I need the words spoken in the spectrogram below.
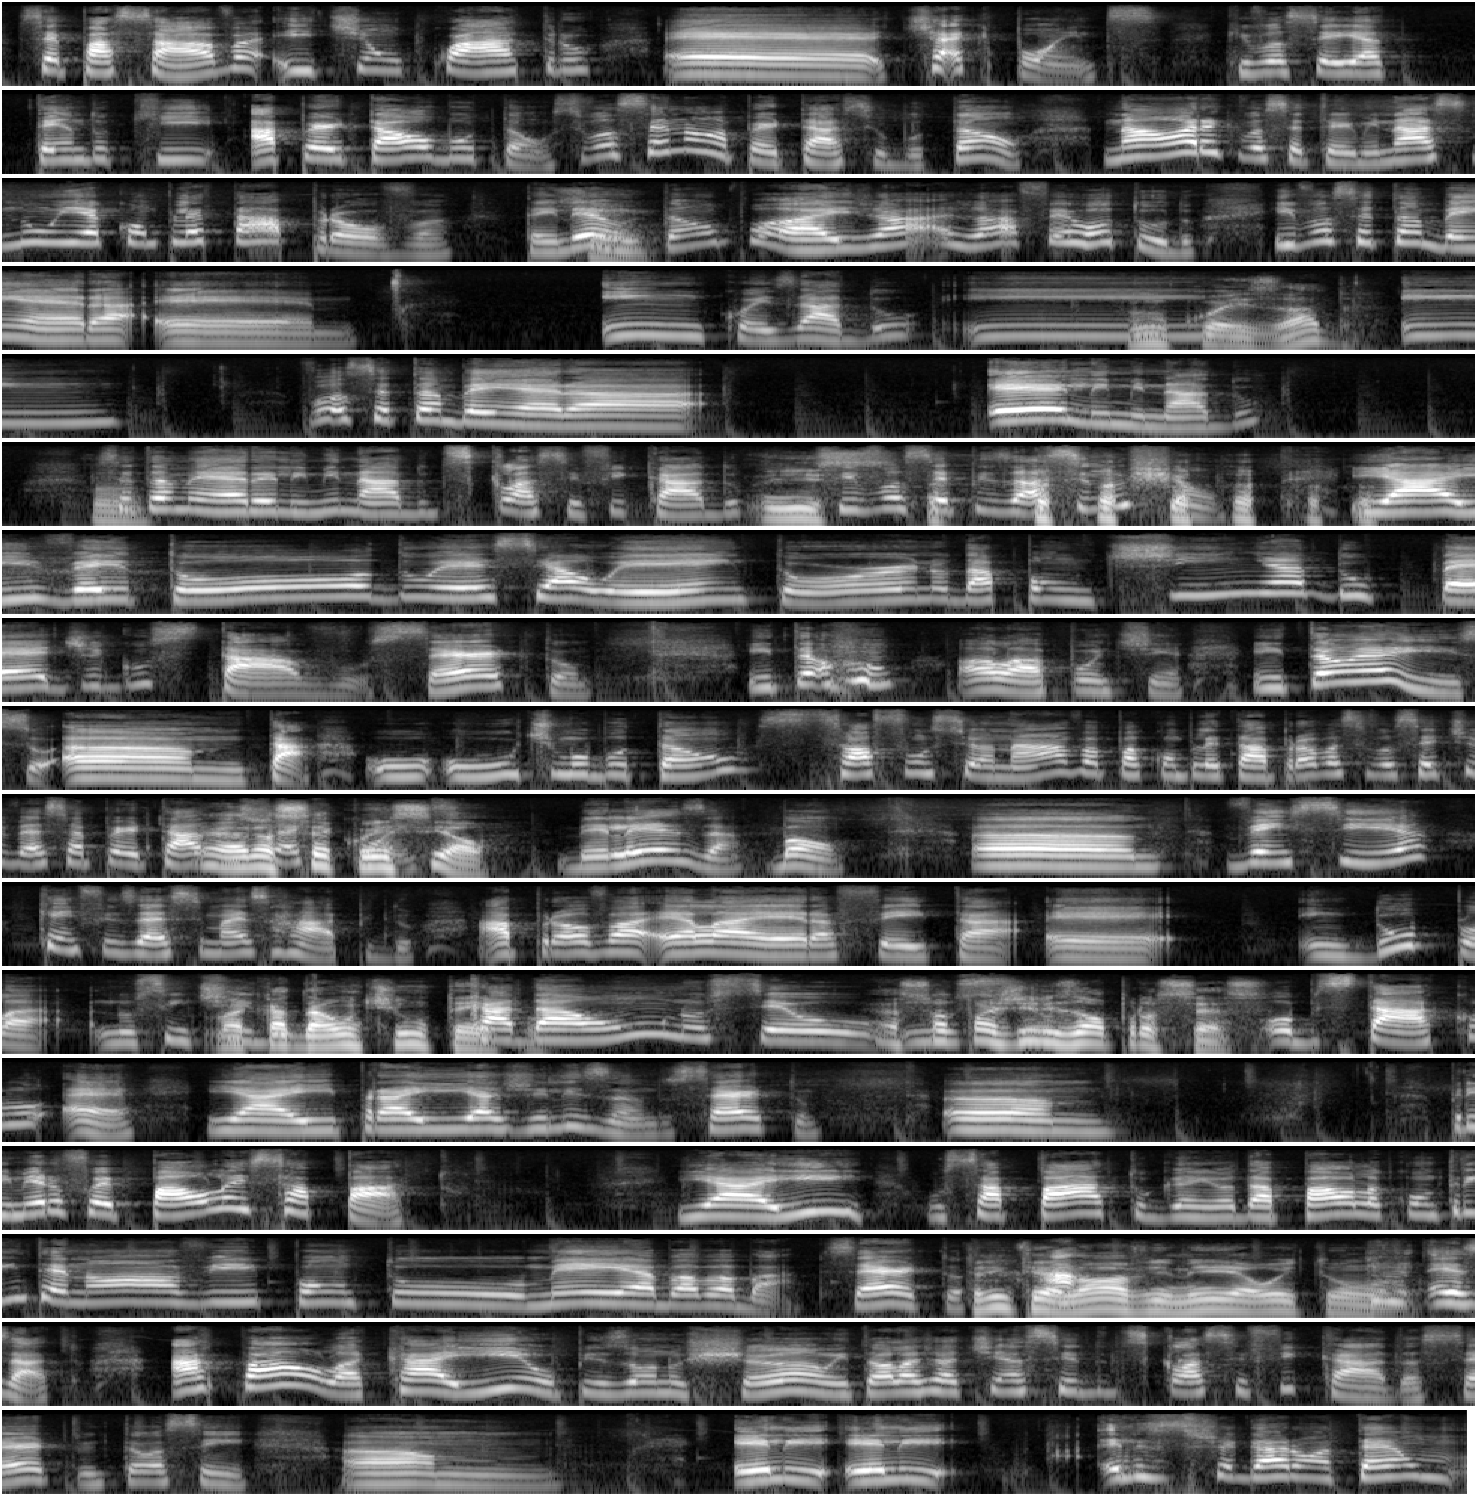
você passava e tinham quatro é, checkpoints que você ia tendo que apertar o botão. Se você não apertasse o botão, na hora que você terminasse, não ia completar a prova, entendeu? Sim. Então, pô, aí já, já ferrou tudo. E você também era é, incoisado? In, Um coisado? em- Você também era eliminado. Você também era eliminado, desclassificado, Isso. se você pisasse no chão. E aí veio todo esse auê em torno da pontinha do pé de Gustavo, certo? Então, olha lá a pontinha. Então é isso. Ahn, tá, o, o último botão só funcionava para completar a prova se você tivesse apertado Era sequencial. Beleza? Bom, ahn, vencia quem fizesse mais rápido. A prova ela era feita é, em dupla no sentido Mas cada um tinha um tempo. cada um no seu É só seu agilizar o processo. obstáculo, é. E aí para ir agilizando, certo? Ahn, primeiro foi Paula e Sapato. E aí, o sapato ganhou da Paula com 39,6 bababá, certo? 39,681. Exato. A Paula caiu, pisou no chão, então ela já tinha sido desclassificada, certo? Então, assim, ahn, ele, ele, eles chegaram até um.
